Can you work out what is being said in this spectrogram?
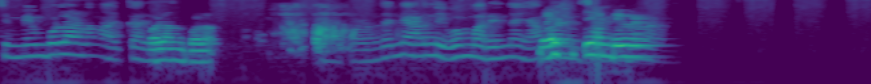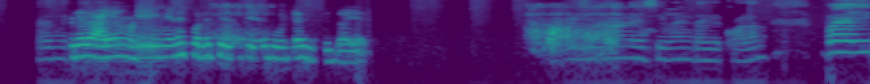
സ്വിമ്മിംഗ് പൂൾ ആണോ ആൾക്കാർ കുളം കുളം. കുളം തന്നെയാണെന്ന് ഇവൻ പറയുന്നത്. ഞാൻ. ഇങ്ങനെ കുറെ ചെറിയ ചെറിയ കൂട്ടാ കിട്ടുക ഇതാണ് ശിവൻ ഉണ്ടാക്കിയ കുളം. അപ്പൊ ഈ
